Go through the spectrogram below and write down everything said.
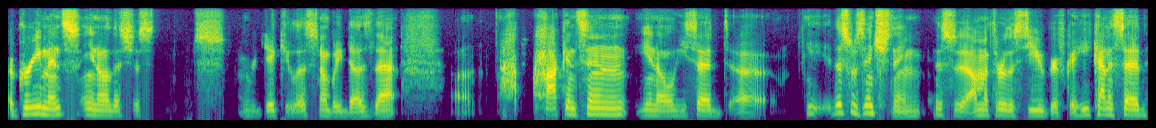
agreements. You know, that's just ridiculous. Nobody does that. Uh, Hockenson, you know, he said uh, he, this was interesting. This I'm gonna throw this to you, Grifka. He kind of said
